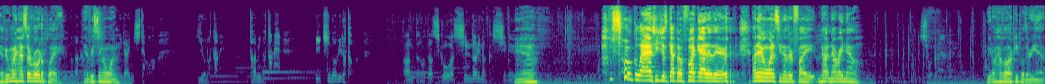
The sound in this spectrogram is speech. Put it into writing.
Everyone has their role to play. Every single one. Yeah. I'm so glad she just got the fuck out of there. I didn't want to see another fight. Not not right now. We don't have all our people there yet.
